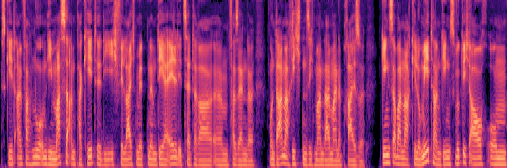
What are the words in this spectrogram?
Es geht einfach nur um die Masse an Pakete, die ich vielleicht mit einem DRL etc. Ähm, versende. Und danach richten sich man dann meine Preise. Ging es aber nach Kilometern, ging es wirklich auch um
